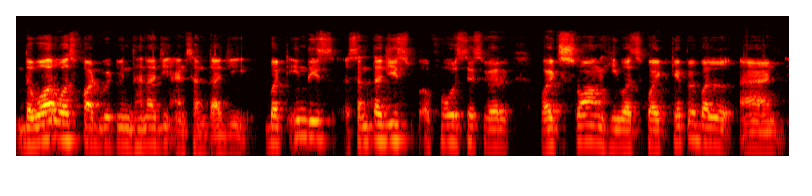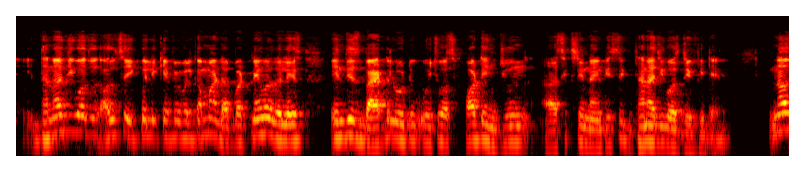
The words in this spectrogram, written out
the war was fought between Dhanaji and Santaji. But in this, Santaji's forces were quite strong. He was quite capable, and Dhanaji was also equally capable commander. But nevertheless, in this battle, which was fought in June uh, 1696, Dhanaji was defeated. Now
